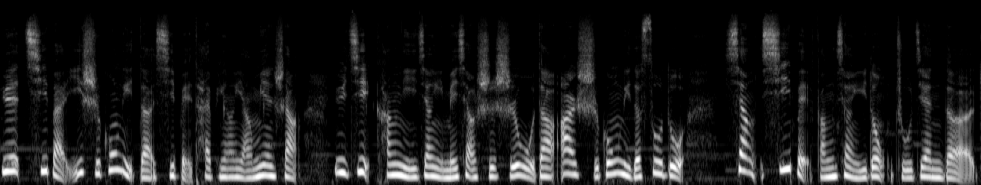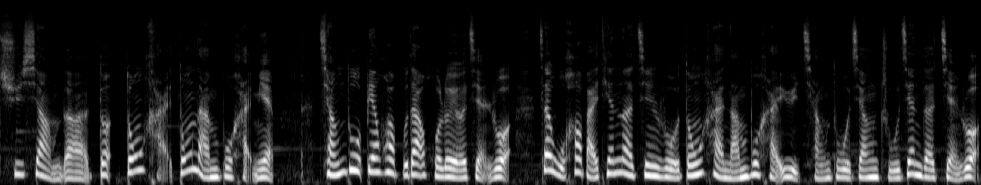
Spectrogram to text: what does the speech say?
约七百一十公里的西北太平洋洋面上。预计康尼将以每小时十五到二十。十公里的速度向西北方向移动，逐渐的趋向的东东海东南部海面，强度变化不大或略有减弱。在五号白天呢，进入东海南部海域，强度将逐渐的减弱，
